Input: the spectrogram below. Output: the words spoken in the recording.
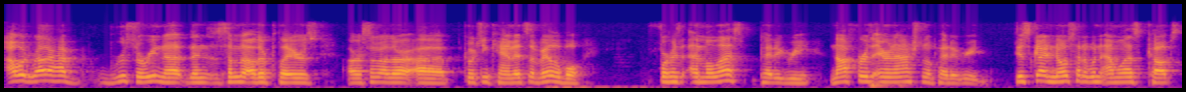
I would rather have Bruce Arena than some of the other players or some other uh, coaching candidates available for his MLS pedigree, not for his international pedigree. This guy knows how to win MLS Cups,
